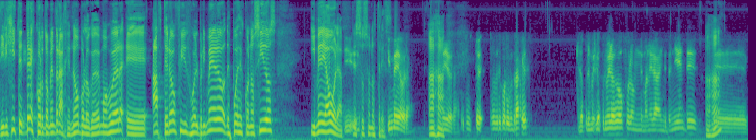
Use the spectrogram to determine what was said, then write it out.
dirigiste tres cortometrajes, ¿no? Por lo que debemos ver. eh, After Office fue el primero, después Desconocidos y Media Hora. Y- Esos son los tres. Y media hora. Ajá. Media hora. Esos tres, esos tres cortometrajes, los, prim- los primeros dos fueron de manera independiente, eh,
